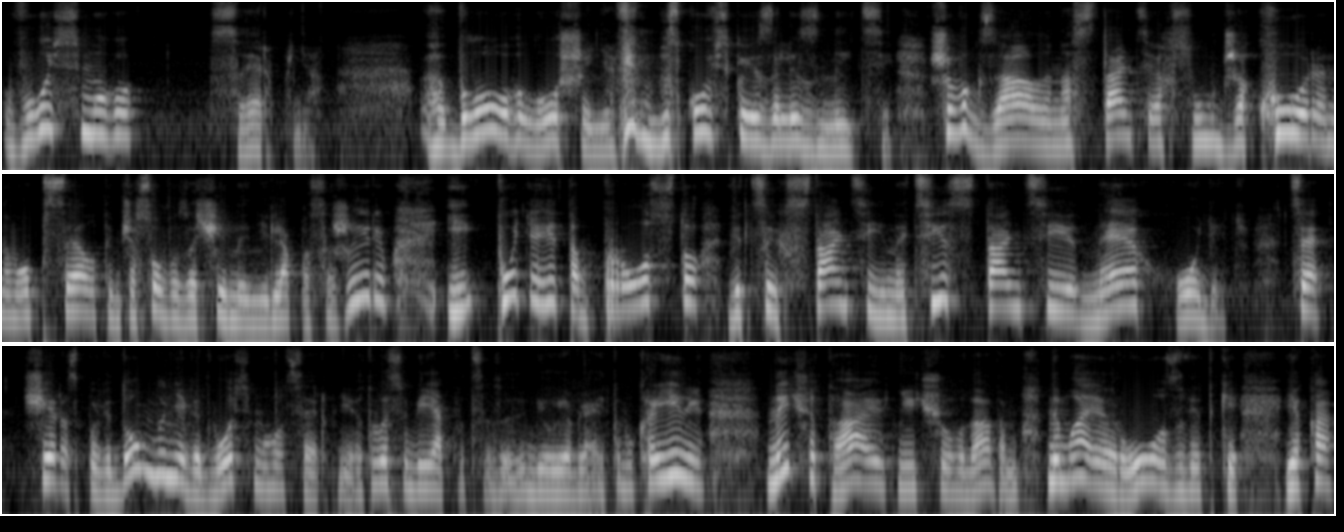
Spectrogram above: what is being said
8 серпня е, було оголошення від московської залізниці, що вокзали на станціях суджа, Коренево, Псел тимчасово зачинені для пасажирів, і потяги там просто від цих станцій на ці станції не ходять. Це ще раз повідомлення від 8 серпня. От ви собі як ви це собі уявляєте? В Україні не читають нічого, да, там немає розвідки, яка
